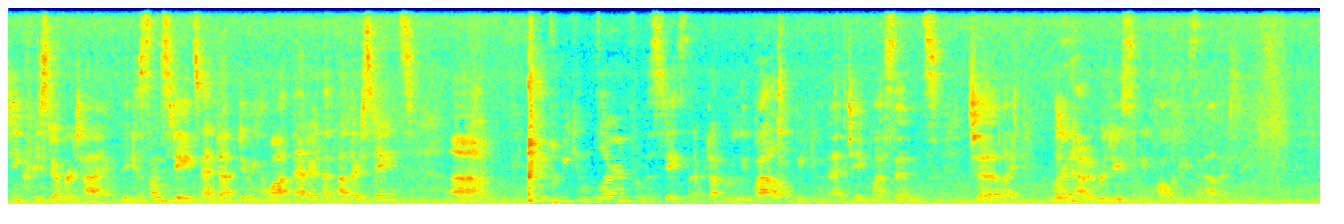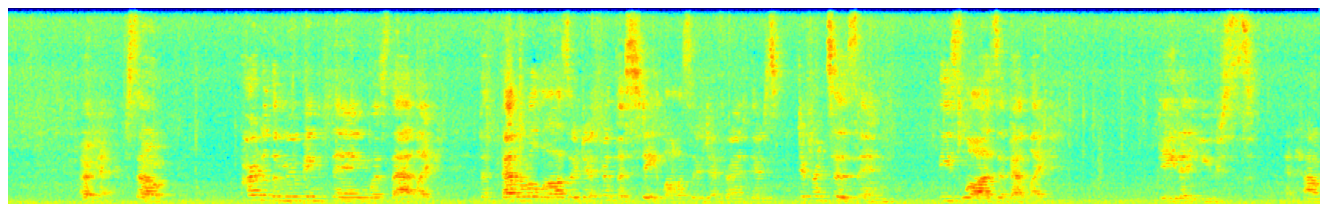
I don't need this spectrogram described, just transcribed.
decreased over time. Because some states end up doing a lot better than other states. Um, if we can learn from the states that have done really well, we can then take lessons to like learn how to reduce inequalities in other states. Okay, so part of the moving thing was that like the federal laws are different, the state laws are different. There's differences in these laws about like data use and how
